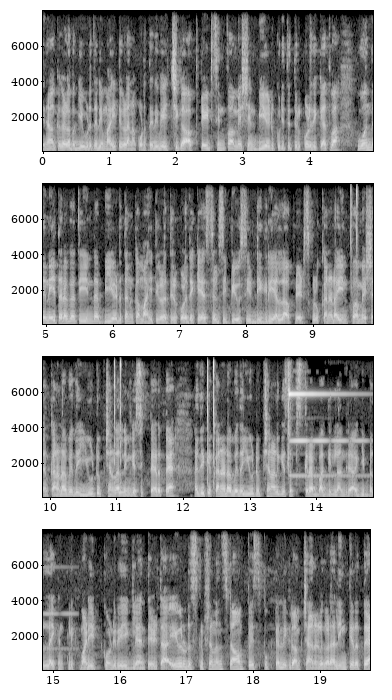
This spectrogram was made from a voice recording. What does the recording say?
ದಿನಾಂಕಗಳ ಬಗ್ಗೆ ವಿಡದಲ್ಲಿ ಮಾಹಿತಿಗಳನ್ನು ಕೊಡ್ತಾ ಇದ್ದೀವಿ. ಹೆಚ್ಚಿಗೆ ಅಪ್ಡೇಟ್ಸ್ ಇನ್ಫಾರ್ಮೇಷನ್ ಬಿ ಎಡ್ ಕುರಿತು ತಿಳ್ಕೊಳ್ಳೋದಕ್ಕೆ ಅಥವಾ ಒಂದನೇ ತರಗತಿಯಿಂದ ಬಿ ಎಡ್ ತನಕ ಮಾಹಿತಿಗಳು ತಿಳ್ಕೊಳ್ಳೋದಕ್ಕೆ S L C P U C degree ಎಲ್ಲ ಅಪ್ಡೇಟ್ಸ್ಗಳು Kannada information Kannada Veda YouTube channel ನಿಮಗೆ ಸಿಗ್ತಾ ಇರುತ್ತೆ. ಅದಕ್ಕೆ ಕನ್ನಡ ವೇದ ಯೂಟ್ಯೂಬ್ ಚಾನಲ್ಗೆ ಸಬ್ಸ್ಕ್ರೈಬ್ ಆಗಿಲ್ಲ ಅಂದರೆ ಆಗಿ ಬೆಲ್ ಲೈಕನ್ ಕ್ಲಿಕ್ ಮಾಡಿ ಇಟ್ಕೊಂಡಿರಿ ಈಗಲೇ ಅಂತ ಹೇಳ್ತಾ. ಇವರು ಡಿಸ್ಕ್ರಿಪ್ಷನ್ ಸ್ಟಾಂಪ್ ಫೇಸ್ಬುಕ್ ಟೆಲಿಗ್ರಾಮ್ ಚಾನಲ್ಗಳ ಲಿಂಕ್ ಇರುತ್ತೆ.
